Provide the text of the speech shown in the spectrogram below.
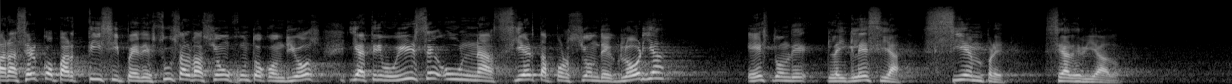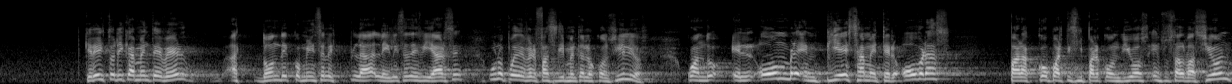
para ser copartícipe de su salvación junto con Dios y atribuirse una cierta porción de gloria, es donde la iglesia siempre se ha desviado. ¿Quiere históricamente ver dónde comienza la, iglesia a desviarse? Uno puede ver fácilmente los concilios. Cuando el hombre empieza a meter obras, para coparticipar con Dios en su salvación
